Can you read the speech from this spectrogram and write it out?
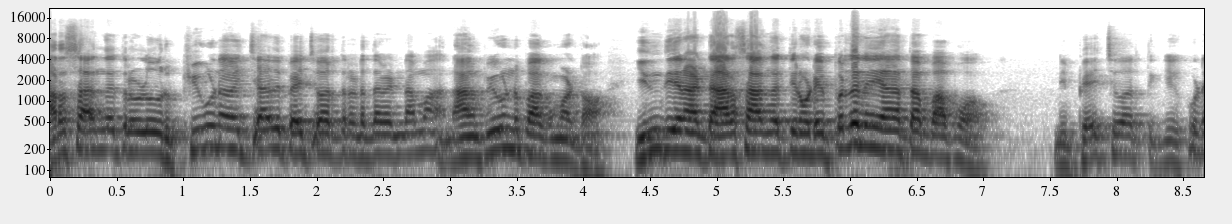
அரசாங்கத்தில் உள்ள ஒரு பியூனை வச்சாவது பேச்சுவார்த்தை நடத்த வேண்டாமா? நாங்கள் பியூன்னு பார்க்க மாட்டோம். இந்திய நாட்டு அரசாங்கத்தினுடைய பிரதிநிதியாக தான் பார்ப்போம். நீ பேச்சுவார்த்தைக்கு கூட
